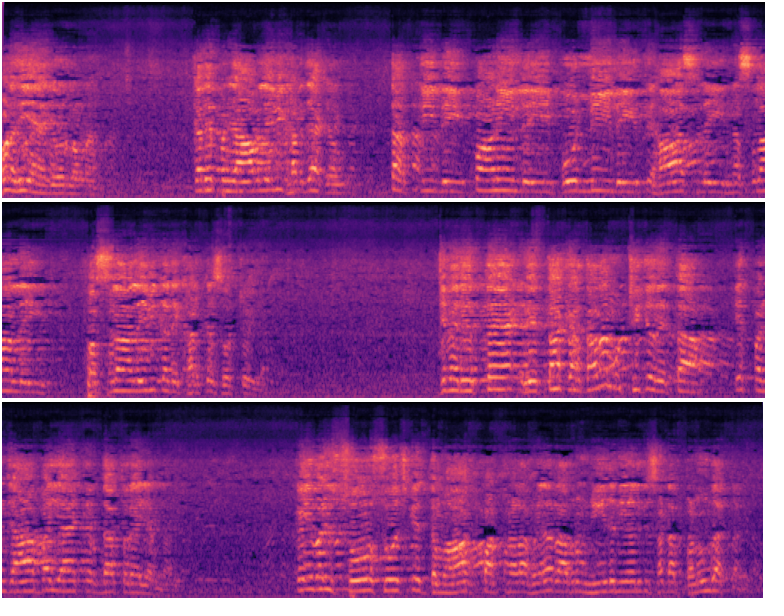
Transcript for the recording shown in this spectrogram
ਹੁਣ ਅਸੀਂ ਐ ਜ਼ੋਰ ਲਾਉਣਾ। ਕਦੇ ਪੰਜਾਬ ਲਈ ਵੀ ਖੜ ਜਾ ਕਰੋ ਧਰਤੀ ਲਈ, ਪਾਣੀ ਲਈ, ਬੋਲੀ ਲਈ, ਇਤਿਹਾਸ ਲਈ, ਨਸਲਾਂ ਲਈ, ਫਸਲਾਂ ਲਈ ਵੀ ਕਦੇ ਖੜ ਕੇ ਸੋਚੋ ਯਾਰ। ਜਿਵੇਂ ਰੇਤਾ ਰੇਤਾ ਕਰਦਾ ਨਾ ਮੁੱਠੀ 'ਚ ਰੇਤਾ, ਇਹ ਪੰਜਾਬ ਭਾਈ ਐ ਕਰਦਾ ਤੁਰਿਆ ਜਾਂਦਾ ਕਈ ਵਾਰੀ ਸੋਚ ਸੋਚ ਕੇ ਦਿਮਾਗ ਪੱਟਣ ਵਾਲਾ ਹੋਇਆ ਰਾਤ ਨੂੰ ਨੀਂਦ ਨਹੀਂ ਆਉਂਦੀ ਸਾਡਾ ਬਣੂਗਾ ਕਦੇ।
